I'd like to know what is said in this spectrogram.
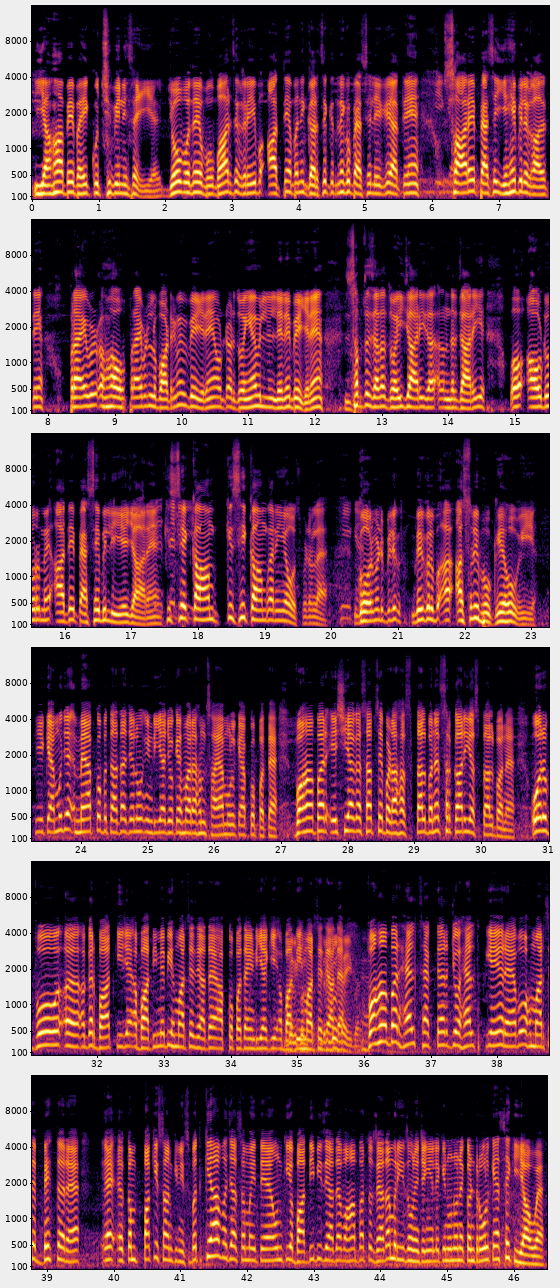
यहाँ पे भाई कुछ भी नहीं सही है। जो बोलते वो बाहर से गरीब आते हैं अपने घर से कितने को पैसे लेके आते हैं सारे पैसे यहीं पे लगा देते हैं। प्राइवेट हाँ, प्राइवेट लेबॉर्ट्री में भी भेज रहे हैं और दवाइयाँ भी लेने भेज रहे हैं। सबसे ज़्यादा दवाई जा रही अंदर जा रही है। और आउटडोर में आधे पैसे भी लिए जा रहे हैं। पैसे किसी काम किसी काम का नहीं है हॉस्पिटल है। गवर्नमेंट बिल्कुल बिल्कुल असली भूखी हो गई है। ठीक है मुझे मैं आपको बताता चलूँ इंडिया जो कि हमारा हमसाया मुल्क है आपको पता है। वहाँ पर एशिया का सबसे बड़ा अस्पताल बना है सरकारी अस्पताल बना है। और वो अगर बात की जाए आबादी में भी हमारे से ज़्यादा है आपको पता है इंडिया की आबादी हमारे से ज़्यादा है। वहाँ पर हेल्थ सेक्टर जो हेल्थ केयर है वो हमारे से बेहतर है कम पाकिस्तान की नस्बत। क्या वजह समझते हैं उनकी आबादी भी ज़्यादा है वहाँ पर तो ज़्यादा मरीज़ होने चाहिए लेकिन उन्होंने कंट्रोल कैसे किया हुआ है?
